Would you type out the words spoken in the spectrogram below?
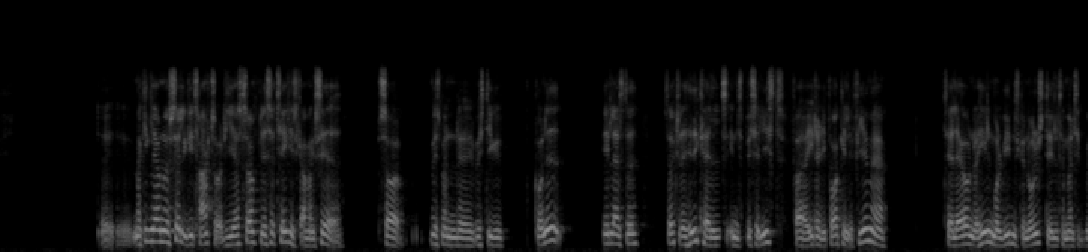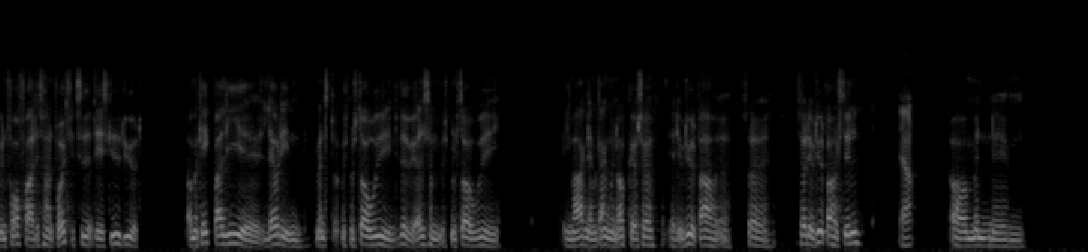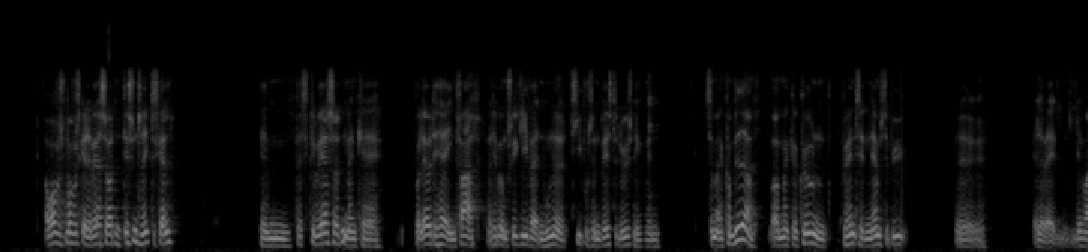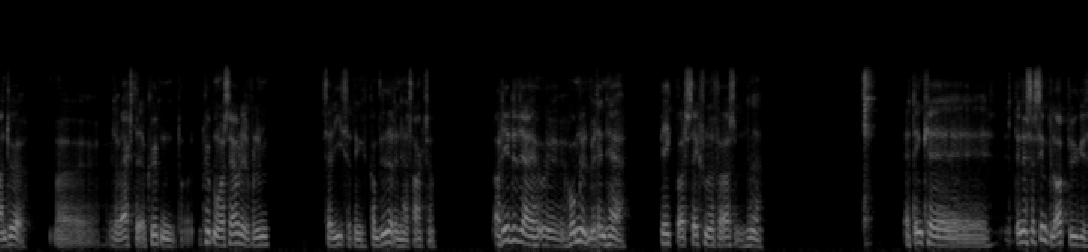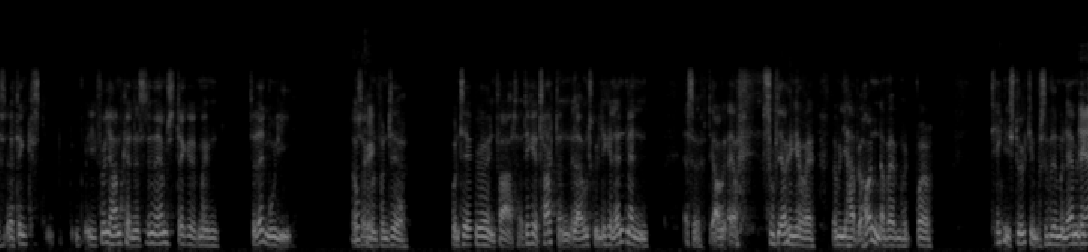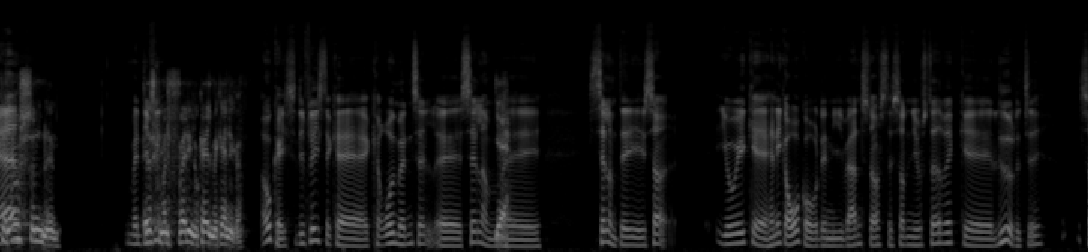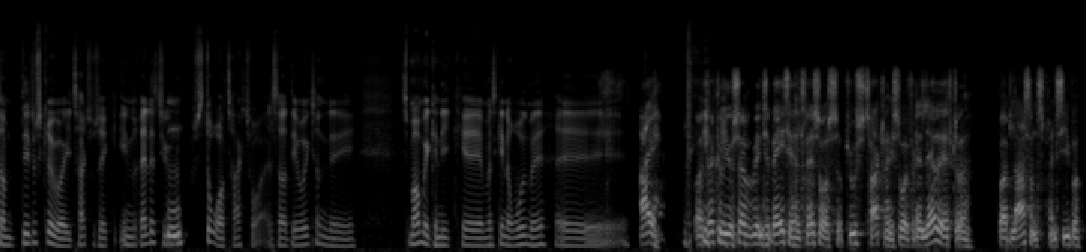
øh, man kan ikke lave noget selv i de traktorer. De er så blevet så teknisk avanceret. Så hvis, man, øh, hvis de går ned et eller andet sted, så skal der hedkaldes en specialist fra et af de pågældende firmaer til at lave, når hele målvitten skal nulstille, så man skal begynde forfra. Det tager en frygtelig tid, og det er skide dyrt. Og man kan ikke bare lige øh, lave det en, man, stå- hvis man står ude i, det ved vi alle sammen, hvis man står ude i, i marken er i gang med en opgave, så er det jo dyrt bare, øh, så, så er det jo dyrt bare at holde stille. Ja. Og, men, øh, og hvorfor, hvorfor skal det være sådan? Det synes han ikke, det skal. Øhm, det skal være sådan, man kan få lavet det her i en fart, og det vil måske ikke lige være den 110% bedste løsning, men så man kan komme videre, og man kan købe en, køre hen til den nærmeste by, øh, eller leverandør, øh, eller værksted, og købe, en, købe nogle reservedele for dem, sat i, så den kan komme videre, den her traktor. Og det er det der øh, humlen med den her Big Bot 640, som den hedder. At den kan, den er så simpelt opbygget, at den kan, ifølge ham kan den, så nærmest, der kan man sætte alt muligt i. Og okay. så kan man få den til at, få den til at køre en fart. Og det kan traktoren, eller undskyld, det kan landmanden, altså det er, er så bliver afhængig af, hvad, hvad man lige har ved hånden, og hvad, hvor teknisk dygtig og så videre man er, men ja. den kan laves sådan, øh, men de ellers kan man få fat i en lokal mekaniker. Okay, så de fleste kan, kan rode med den selv, øh, selvom, ja. øh, selvom det så jo ikke, øh, han ikke overgår den i verdens største, så den jo stadigvæk øh, lyder det til, som det du skriver i Traktorsæk, en relativt mm. stor traktor. Altså det er jo ikke sådan øh, småmekanik, øh, man skal ind og rode med. Øh. Nej, og der kan vi jo så vende tilbage til 50 års plus traktorhistorie, for den lavede efter Bud Larsons principper,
